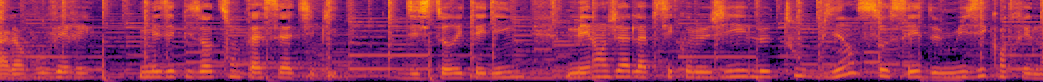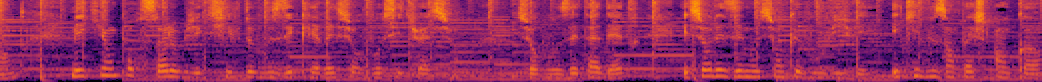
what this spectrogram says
Alors vous verrez, mes épisodes sont assez atypiques. Du storytelling mélangé à de la psychologie, le tout bien saucé de musique entraînante, mais qui ont pour seul objectif de vous éclairer sur vos situations, sur vos états d'être et sur les émotions que vous vivez et qui vous empêchent encore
